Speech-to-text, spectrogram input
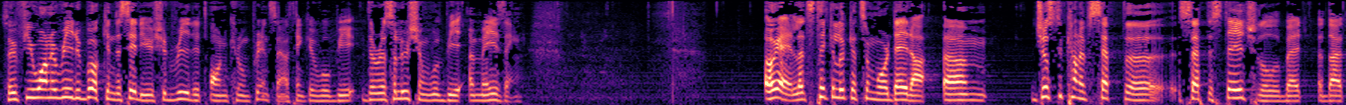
So if you want to read a book in the city, you should read it on Chrome Kronprinsen. I think it will be the resolution will be amazing. Okay, let's take a look at some more data. Um, just to kind of set the set the stage a little bit, that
